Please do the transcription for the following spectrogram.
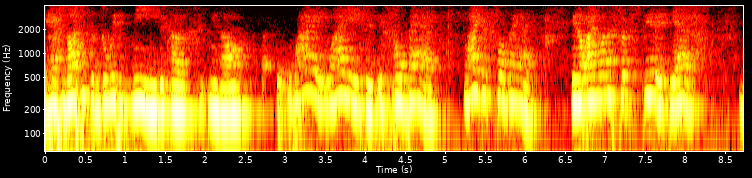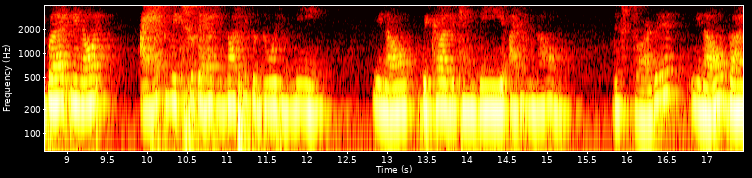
it has nothing to do with me because you know why why is it? It's so bad. Why is it so bad? You know i want to serve spirit yes but you know i have to make sure that has nothing to do with me you know because it can be i don't know distorted you know by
